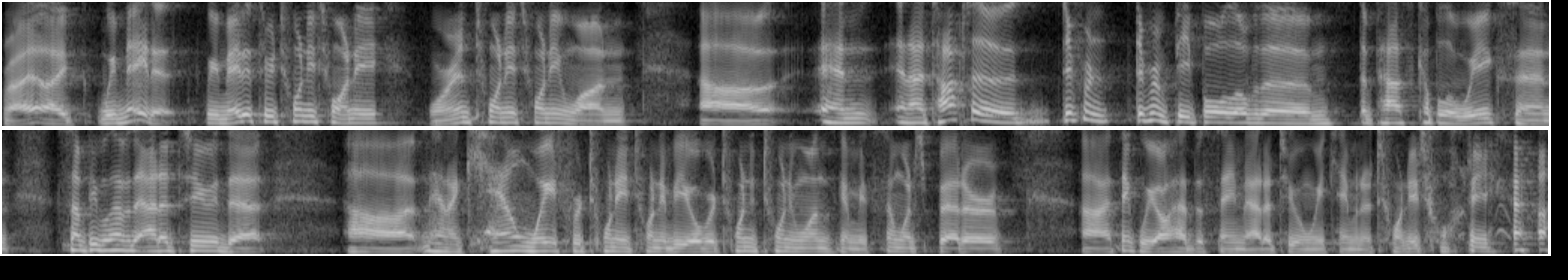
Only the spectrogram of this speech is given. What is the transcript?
right? Like we made it. We made it through 2020. We're in 2021. Uh, and and I talked to different different people over the the past couple of weeks, and some people have the attitude that, uh, man, I can't wait for 2020 to be over. 2021 is going to be so much better. Uh, I think we all had the same attitude when we came into 2020 uh,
